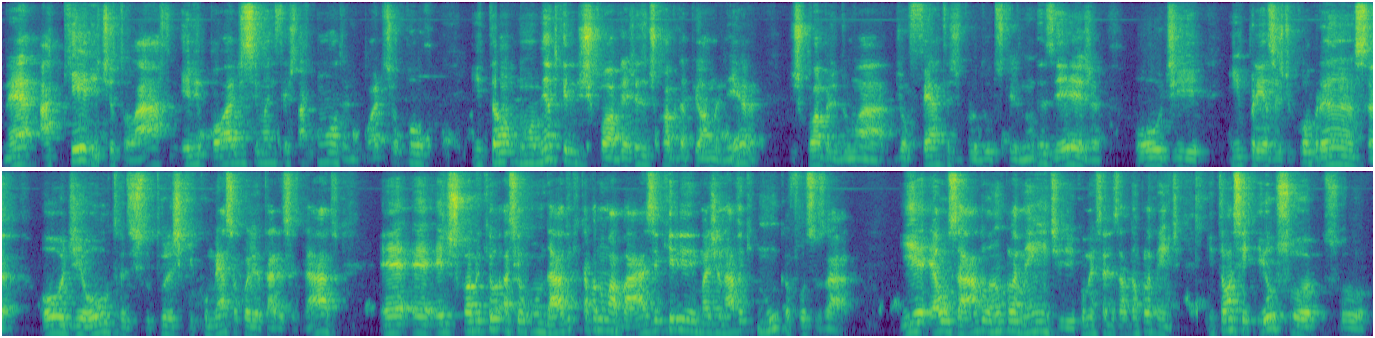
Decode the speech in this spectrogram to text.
né, aquele titular ele pode se manifestar contra, ele pode se opor. Então, no momento que ele descobre, às vezes descobre da pior maneira, descobre de, uma, de ofertas de produtos que ele não deseja, ou de empresas de cobrança, ou de outras estruturas que começam a coletar esses dados, é, é, ele descobre que assim, um dado que estava numa base que ele imaginava que nunca fosse usado. E é, é usado amplamente, comercializado amplamente. Então, assim, eu sou, sou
